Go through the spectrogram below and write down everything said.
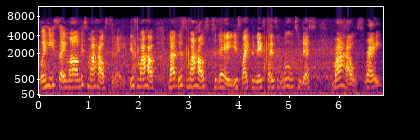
when he say, "Mom, this is my house today. This is my house. Not this is my house today. It's like the next place we move to. That's my house, right?"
